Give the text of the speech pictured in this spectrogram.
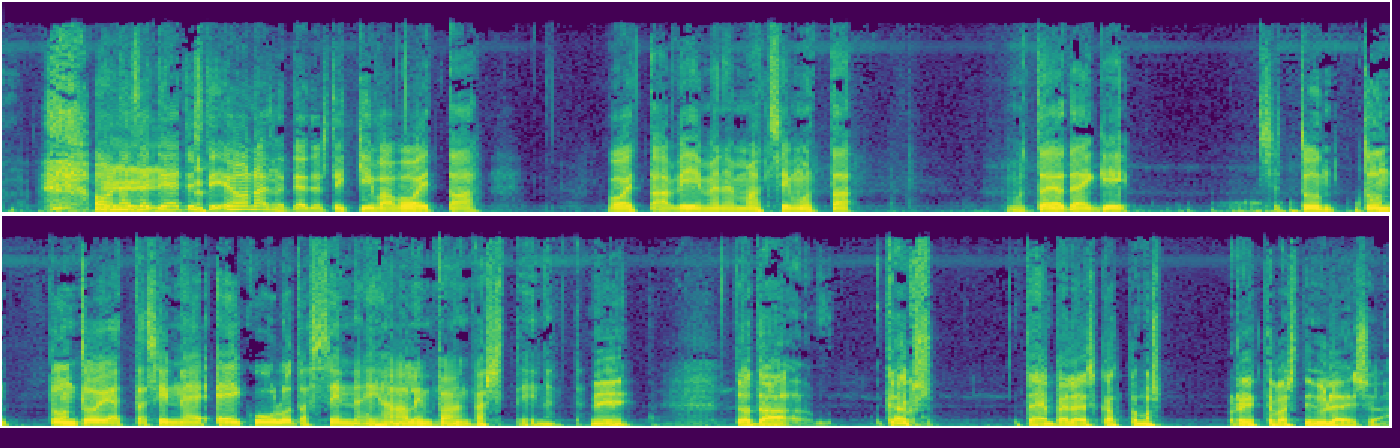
onhan se, tietysti, onhan se tietysti kiva voittaa, voittaa viimeinen matsi, mutta, mutta jotenkin se tunt, tunt, tuntui, että sinne ei, kuuluta sinne ihan alimpaan kastiin. Että. Niin. Tota, käyks teidän peleissä katsomassa riittävästi yleisöä?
